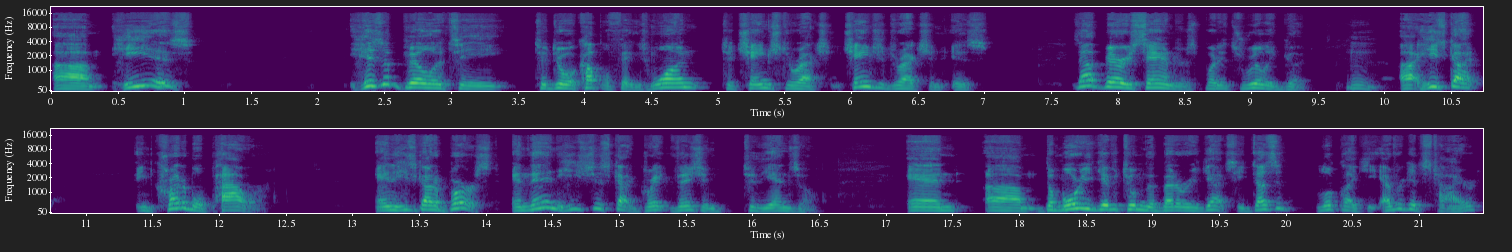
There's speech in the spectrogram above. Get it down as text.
Um, he is his ability to do a couple things. One, to change direction. Change of direction is not Barry Sanders, but it's really good. Mm. Uh, he's got incredible power and he's got a burst. And then he's just got great vision to the end zone. And um, the more you give it to him, the better he gets. He doesn't look like he ever gets tired.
